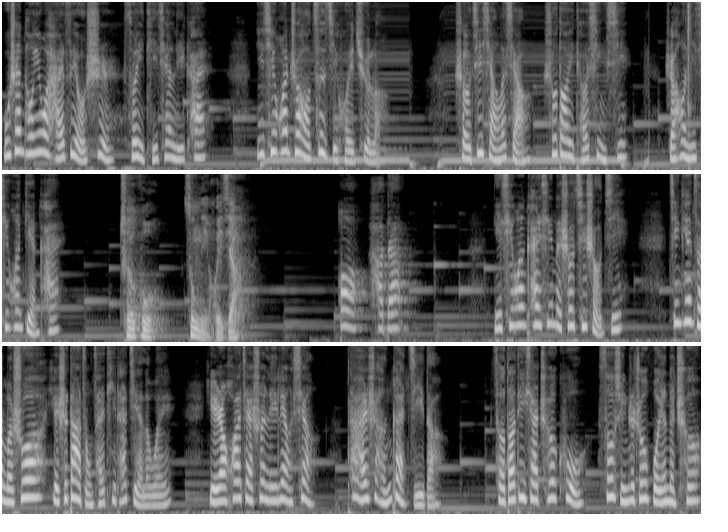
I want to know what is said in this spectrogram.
吴山童因为孩子有事，所以提前离开，倪清欢只好自己回去了。手机响了响，收到一条信息，然后倪清欢点开，车库送你回家。哦，好的。倪清欢开心地收起手机，今天怎么说也是大总裁替他解了围，也让花架顺利亮相，他还是很感激的。走到地下车库，搜寻着周伯言的车。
